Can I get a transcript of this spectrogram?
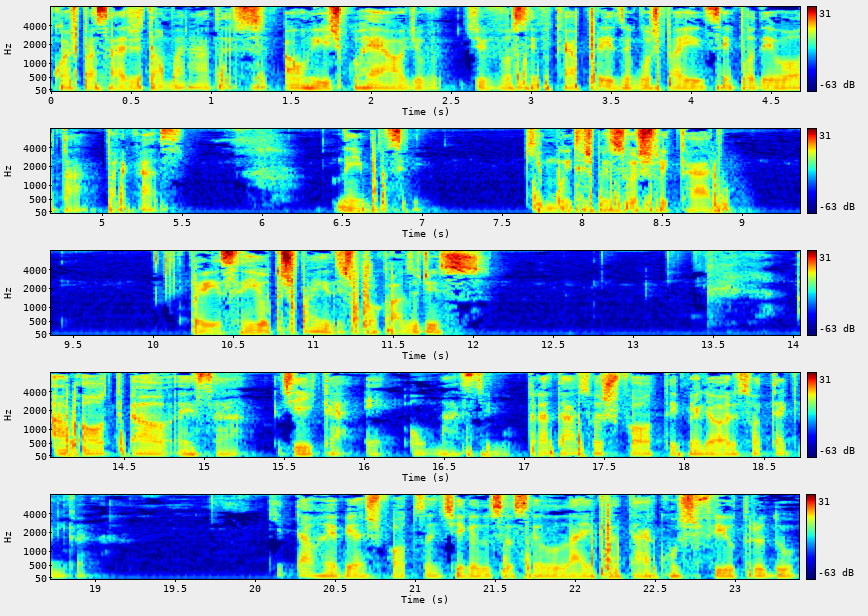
com as passagens tão baratas. Há um risco real de, de você ficar preso em alguns países sem poder voltar para casa. Lembre-se que muitas pessoas ficaram presas em outros países por causa disso. A outra, essa dica é o máximo. Tratar suas fotos e melhore sua técnica. Que tal rever as fotos antigas do seu celular e tratar com os filtros do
